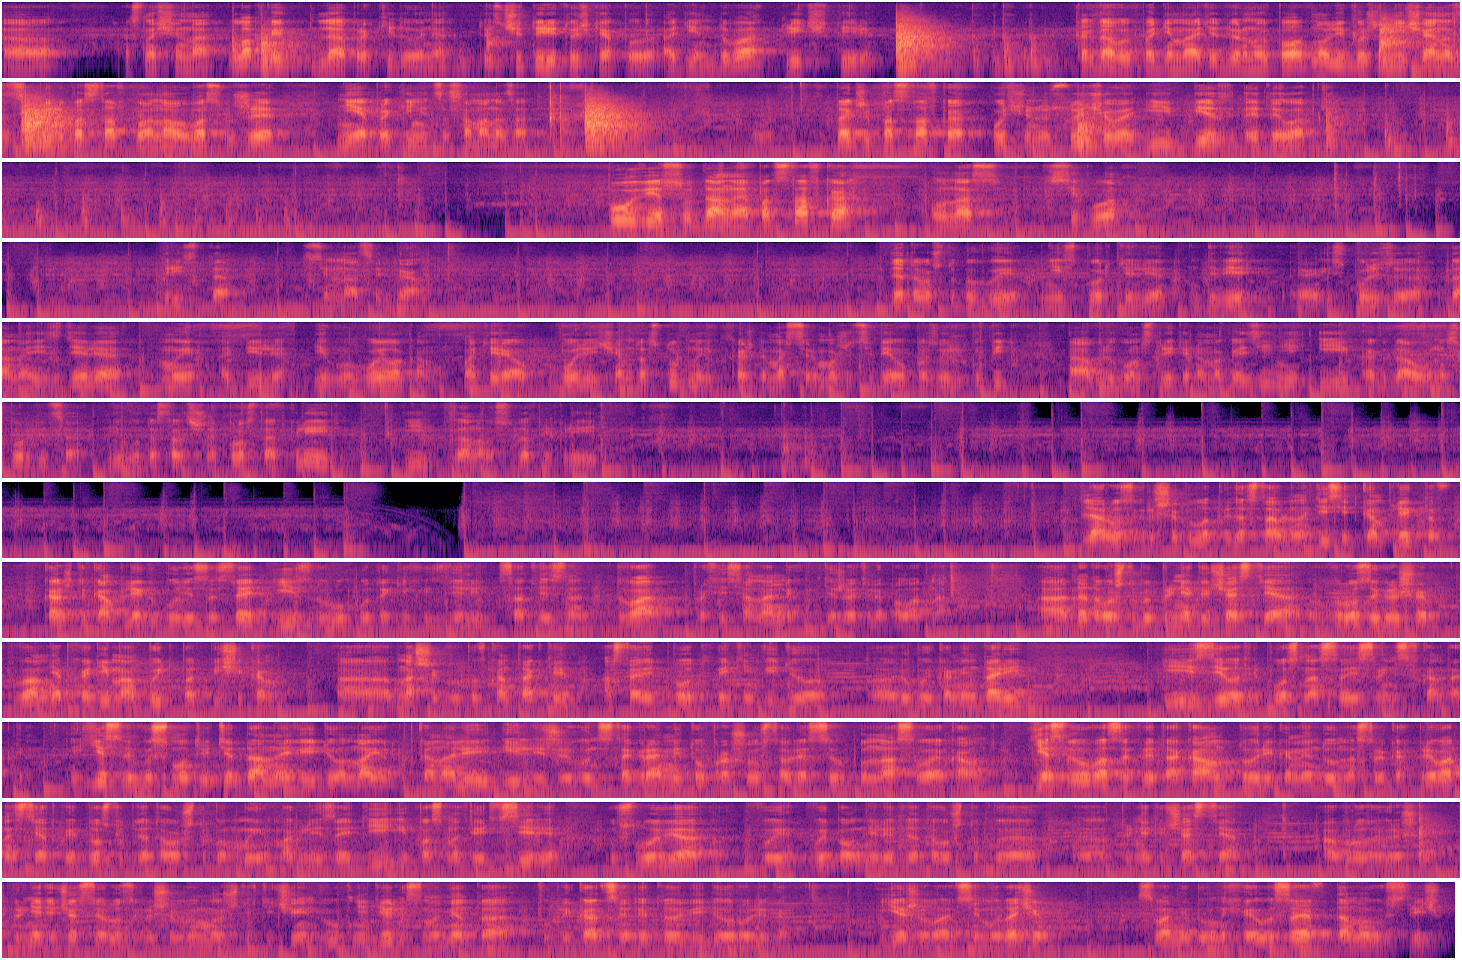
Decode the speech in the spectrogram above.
э, оснащена лапкой для опрокидывания. То есть 4 точки опоры. 1, 2, 3, 4. Когда вы поднимаете дверное полотно, либо же нечаянно зацепили подставку, она у вас уже не опрокинется сама назад. Также подставка очень устойчива и без этой лапки. По весу данная подставка у нас всего 317 грамм. Для того, чтобы вы не испортили дверь, э, используя данное изделие, мы обили его войлоком. Материал более чем доступный, каждый мастер может себе его позволить купить а, в любом строительном магазине. И когда он испортится, его достаточно просто отклеить и заново сюда приклеить. Для розыгрыша было предоставлено 10 комплектов. Каждый комплект будет состоять из двух вот таких изделий. Соответственно, два профессиональных держателя полотна. А для того, чтобы принять участие в розыгрыше, вам необходимо быть подписчиком а, нашей группы ВКонтакте, оставить под этим видео а, любой комментарий и сделать репост на своей странице ВКонтакте. Если вы смотрите данное видео на YouTube канале или же в Инстаграме, то прошу оставлять ссылку на свой аккаунт. Если у вас закрытый аккаунт, то рекомендую в настройках приватности открыть доступ для того, чтобы мы могли зайти и посмотреть все ли условия вы выполнили для того, чтобы э, принять участие в розыгрыше. Принять участие в розыгрыше вы можете в течение двух недель с момента публикации этого видеоролика. Я желаю всем удачи. С вами был Михаил Исаев. До новых встреч!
